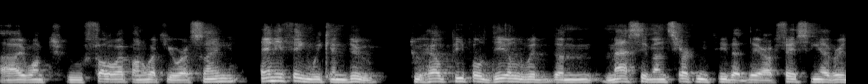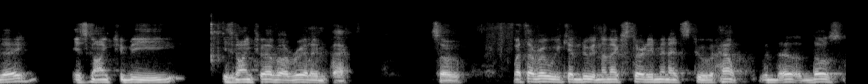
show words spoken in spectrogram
I want to follow up on what you are saying. Anything we can do to help people deal with the massive uncertainty that they are facing every day is going to be is going to have a real impact. So whatever we can do in the next 30 minutes to help with the, those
